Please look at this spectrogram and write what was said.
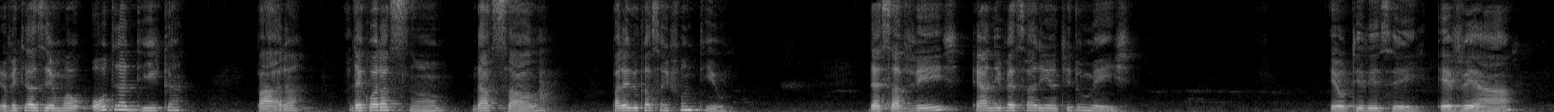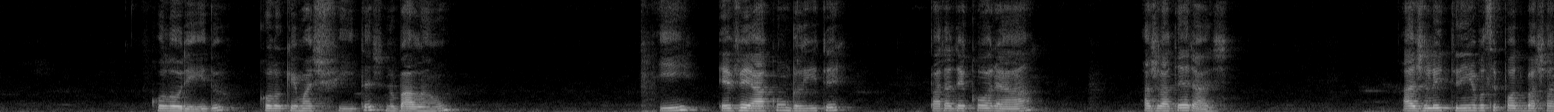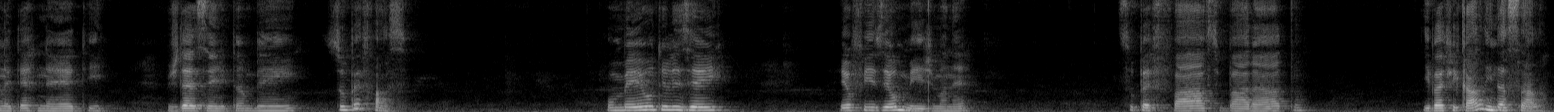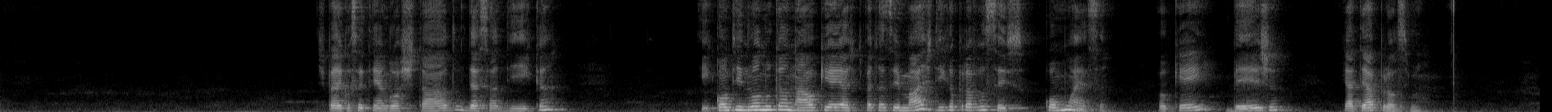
eu vim trazer uma outra dica para a decoração da sala para a educação infantil. Dessa vez é aniversariante do mês. Eu utilizei EVA colorido, coloquei umas fitas no balão e EVA com glitter para decorar as laterais. As letrinhas você pode baixar na internet, os desenhos também, super fácil. O meu eu utilizei, eu fiz eu mesma, né? Super fácil, barato. E vai ficar linda a sala. Espero que você tenha gostado dessa dica. E continua no canal que a gente vai trazer mais dicas para vocês como essa. Ok? Beijo e até a próxima.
